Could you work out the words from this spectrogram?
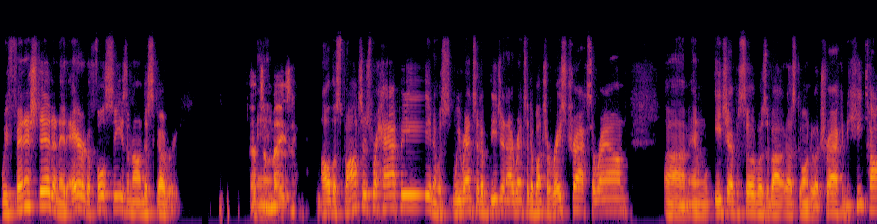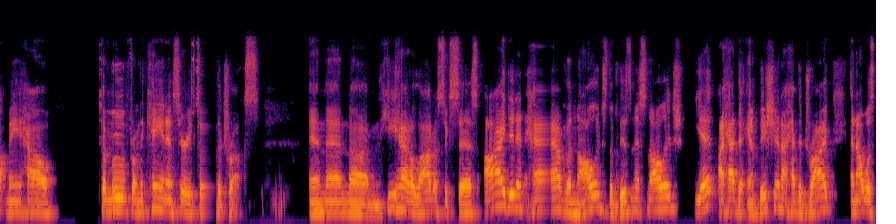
We finished it and it aired a full season on Discovery. That's and amazing. All the sponsors were happy, and it was we rented a BJ and I rented a bunch of racetracks around. Um, and each episode was about us going to a track, and he taught me how to move from the K&N series to the trucks. And then um, he had a lot of success. I didn't have the knowledge, the business knowledge yet. I had the ambition, I had the drive, and I was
